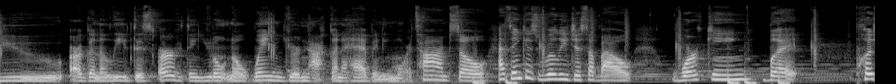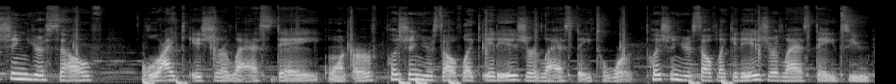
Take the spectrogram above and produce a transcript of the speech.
you are going to leave this earth and you don't know when you're not going to have any more time. So I think it's really just about working, but pushing yourself like it's your last day on earth, pushing yourself like it is your last day to work, pushing yourself like it is your last day to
